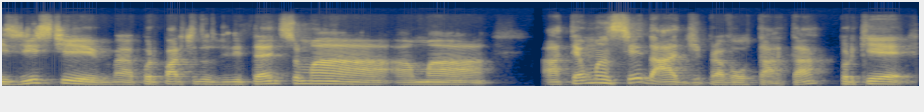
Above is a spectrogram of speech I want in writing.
Existe, ah, por parte dos visitantes, uma, uma até uma ansiedade para voltar, tá? Porque,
